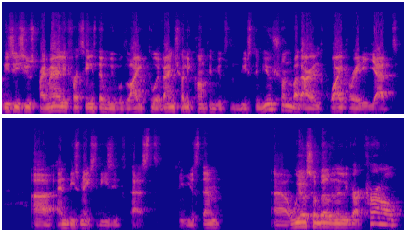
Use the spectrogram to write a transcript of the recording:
this is used primarily for things that we would like to eventually contribute to the distribution, but aren't quite ready yet uh, and this makes it easy to test and use them. Uh, we also build an deliver kernel,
